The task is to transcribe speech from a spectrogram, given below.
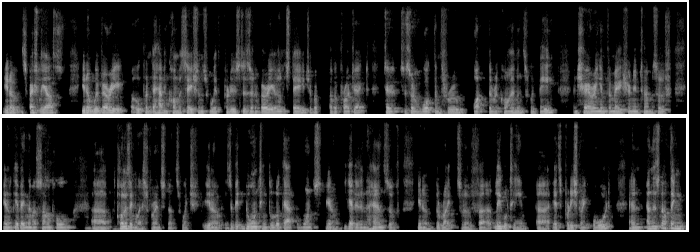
you know, especially us, you know, we're very open to having conversations with producers at a very early stage of a, of a project to, to sort of walk them through what the requirements would be and sharing information in terms of, you know, giving them a sample uh, closing list, for instance, which, you know, is a bit daunting to look at but once, you know, you get it in the hands of, you know, the right sort of uh, legal team. Uh, it's pretty straightforward. And, and there's nothing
